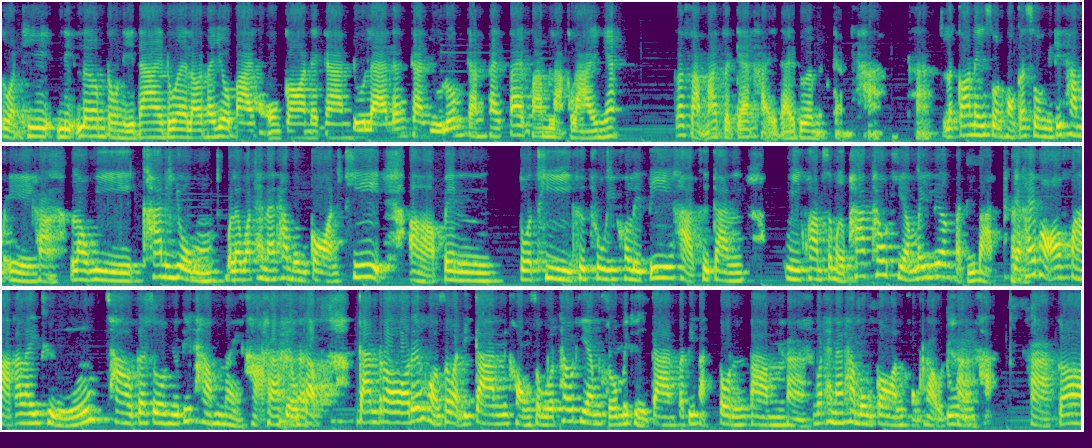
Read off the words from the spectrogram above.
ส่วนที่ริเริ่มตรงนี้ได้ด้วยแล้วนโยบายขององค์กรในการดูแลเรื่องการอยู่ร่วมกันภายใต้ความหลากหลายเงี้ย ก็สามารถจะแก้ไขได้ด้วยเหมือนกันค่ะค่ะ แล้วก็ในส่วนของกระทรวงยุติธรรมเองค่ะเรามีค่านิยมและวัฒนธรรมองค์กรที่เอ่อเป็นตัว T คือ True Equality ค่ะ คือการมีความเสมอภาคเท่าเทียมไม่เลือกปฏิบัติค่ะอยากให้พอฝากอะไรถึงชาวกระทรวงยุติธรรมหน่อยค่ะค่ะ เกี่ยวกับการรอเรื่องของสวัสดิการของสมรสเท่าเทียมรวมไปถึงการปฏิบัติตนตามค่ะวัฒนธรรมองค์กรของเราด้วยค่ะ ค่ะก็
